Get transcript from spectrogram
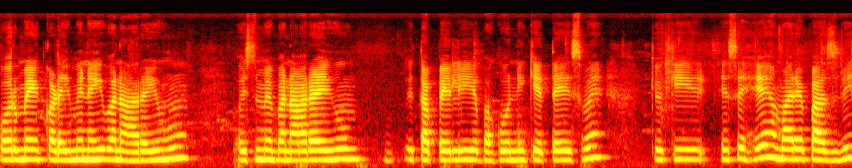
और मैं कढ़ाई में नहीं बना रही हूँ। इसमें बना रही हूँ, तपेली या भगोनी कहते हैं इसमें। क्योंकि ऐसे है हमारे पास भी,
